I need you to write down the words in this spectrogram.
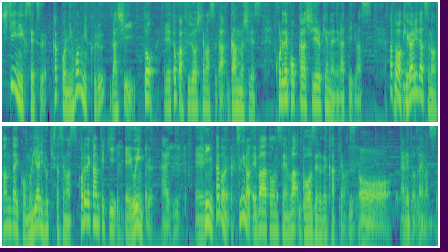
シティに行く説、かっこ日本に来るらしいと、えーとか浮上してますが、ガン無視です。これでここから CL 圏内狙っていきます。あとは怪我離脱のファンダイクを無理やり復帰させます。これで完璧。えーウィンク。はい。えー多分次のエバートン戦は5-0で勝ってます。おー、ありがとうございます。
